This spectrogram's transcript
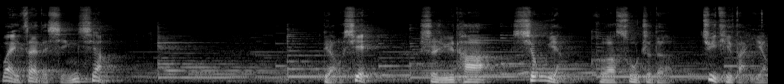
外在的形象表现，是与他修养和素质的具体反应。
